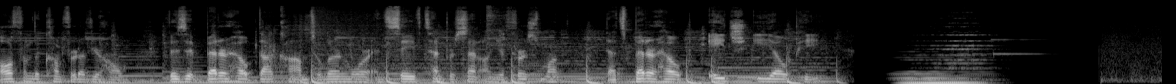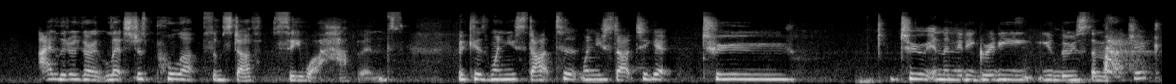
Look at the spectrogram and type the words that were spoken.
all from the comfort of your home. Visit betterhelp.com to learn more and save 10% on your first month. That's BetterHelp, H E L P. I literally go, let's just pull up some stuff, see what happens. Because when you start to when you start to get too too in the nitty gritty, you lose the magic.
